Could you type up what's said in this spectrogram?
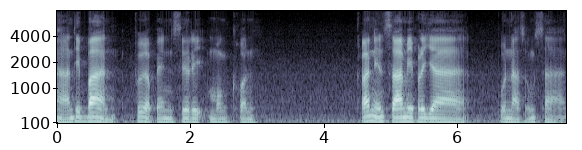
หารที่บ้านเพื่อเป็นสิริมงคล ครั้นเห็นสามีภรรยาผู้น่าสงสาร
